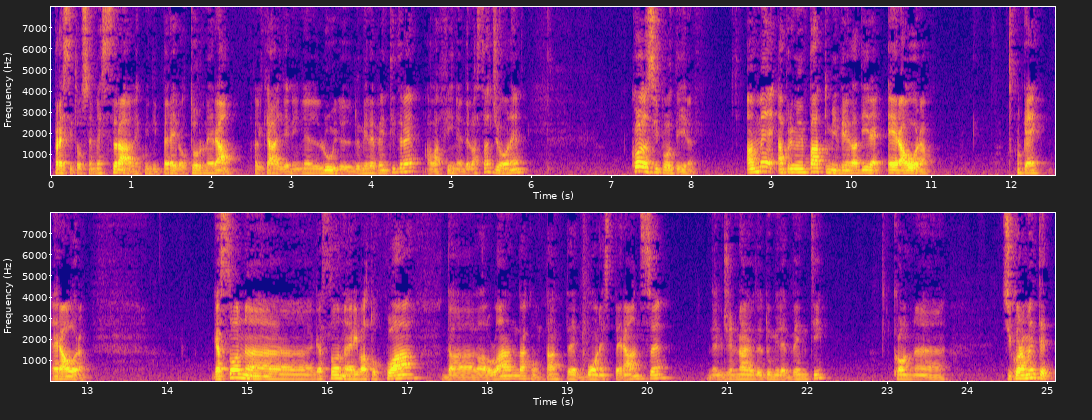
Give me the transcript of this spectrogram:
prestito semestrale, quindi Pereiro tornerà al Cagliari nel luglio del 2023, alla fine della stagione. Cosa si può dire? A me a primo impatto mi viene da dire era ora. Ok? Era ora. Gaston, eh, Gaston è arrivato qua da, dall'Olanda con tante buone speranze nel gennaio del 2020, con eh, sicuramente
